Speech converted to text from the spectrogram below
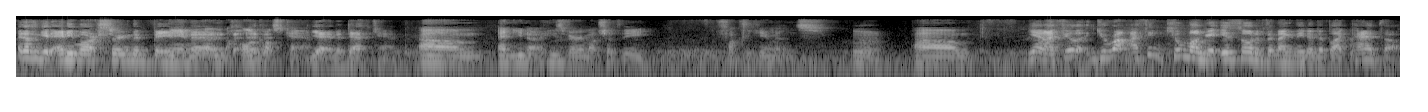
it doesn't get any more extreme than being, Being in, a, in a Holocaust camp. Yeah, in a death camp. Um, and you know he's very much of the fuck the humans. Mm. Um, Yeah, and I feel that you're right. I think Killmonger is sort of the Magneto to Black Panther.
